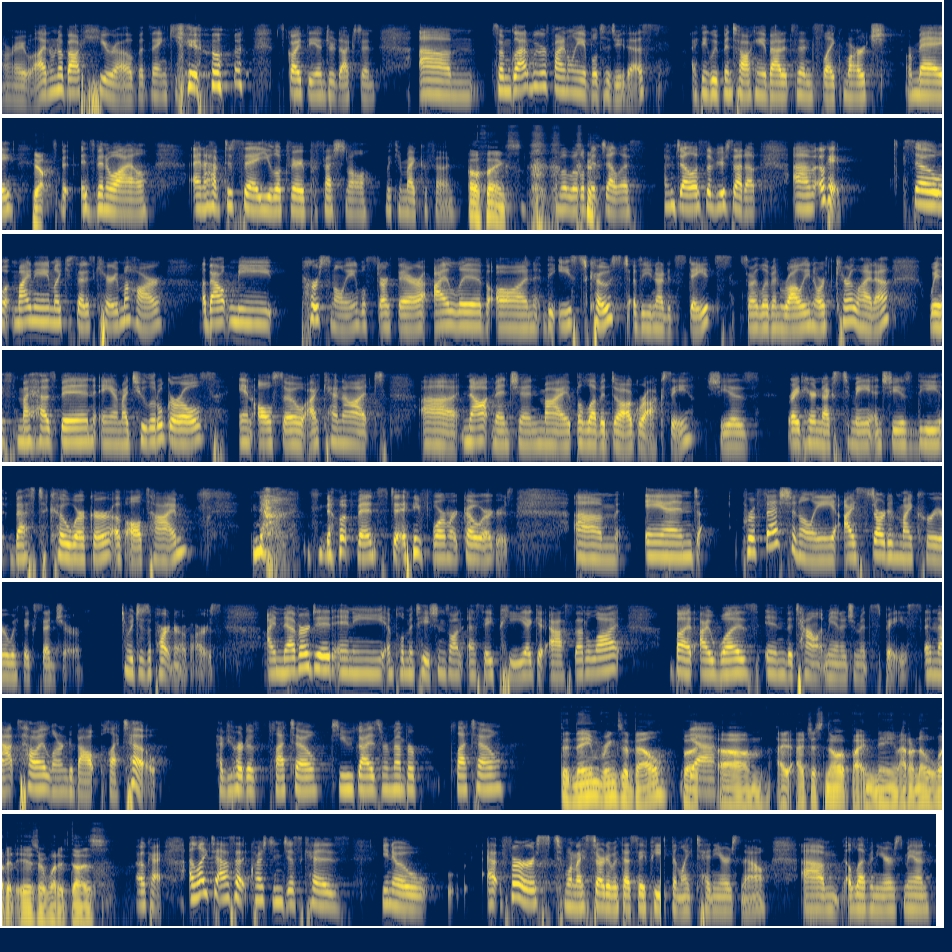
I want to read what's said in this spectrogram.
All right. Well, I don't know about hero, but thank you. it's quite the introduction. Um, so I'm glad we were finally able to do this. I think we've been talking about it since like March or May. Yeah. It's been, it's been a while. And I have to say, you look very professional with your microphone. Oh, thanks. I'm a little bit jealous. I'm jealous of your setup. Um, okay. So my name, like you said, is Carrie Mahar. About me personally, we'll start there. I live on the East Coast of the United States. So I live in Raleigh, North Carolina, with my husband and my two little girls. And also, I cannot uh, not mention my beloved dog, Roxy. She is right here next to me, and she is the best coworker of all time. No, no offense to any former coworkers. Um, and professionally, I started my career with Accenture which is a partner of ours. I never did any implementations on SAP. I get asked that a lot, but I was in the talent management space, and that's how I learned about Plateau. Have you heard of Plateau? Do you guys remember Plateau? The name rings a bell, but Yeah. um, I, I just know it by name. I don't know what it is or what it does. Okay. I like to ask that question just because, you know, at first, when I started with SAP, it's been like 10 years now, um, 11 years, man.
